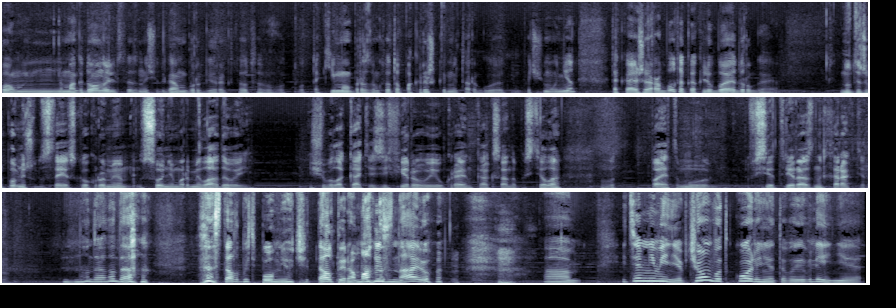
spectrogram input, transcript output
в Макдональдсе, значит, гамбургеры, кто-то вот, вот таким образом, кто-то покрышками торгует. Ну, почему нет? Такая же работа, как любая другая. Ну, ты же помнишь, у Достоевского, кроме Сони Мармеладовой, еще была Катя Зефирова и украинка Оксана Пастела. Вот поэтому все три разных характера. Ну да, ну да. Стал быть, помню, читал ты роман, знаю. А, И тем не менее, в чем вот корень этого явления?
